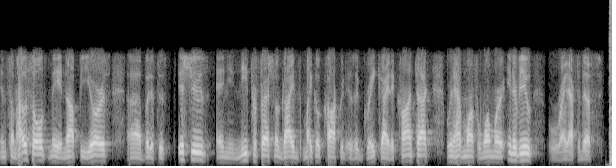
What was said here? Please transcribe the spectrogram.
in some households. May it not be yours, uh, but if there's issues and you need professional guidance, Michael Cochrane is a great guy to contact. We're going to have him on for one more interview right after this.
